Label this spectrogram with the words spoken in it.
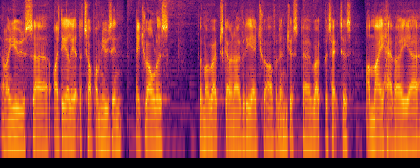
And I use, uh, ideally at the top, I'm using edge rollers for my ropes going over the edge rather than just uh, rope protectors. I may have a uh,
